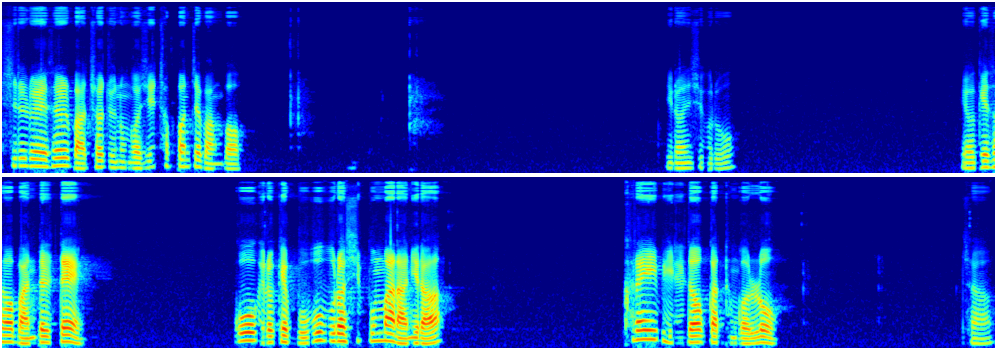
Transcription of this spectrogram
실루엣을 맞춰주는 것이 첫 번째 방법. 이런 식으로 여기서 만들 때 꼭 이렇게 무브 브러쉬 뿐만 아니라 크레이 빌드업 같은 걸로 자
